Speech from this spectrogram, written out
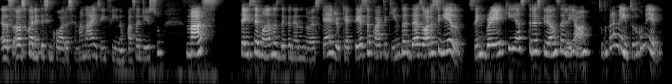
as, as 45 horas semanais, enfim, não passa disso, mas tem semanas, dependendo do meu schedule, que é terça, quarta e quinta, 10 horas seguidas, sem break e as três crianças ali, ó, tudo para mim, tudo comigo.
